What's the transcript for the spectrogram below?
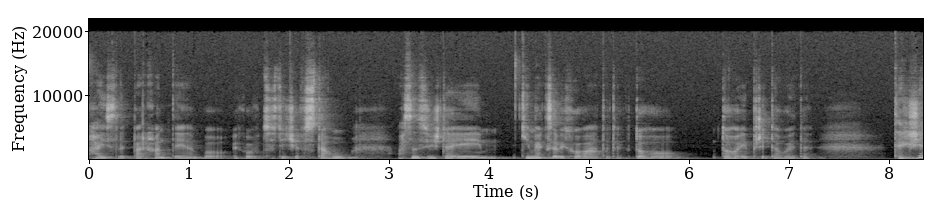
hajsly, parchanty, nebo jako co se týče vztahu. A jsem si, že i tím, jak se vychováte, tak toho, toho i přitahujete. Takže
